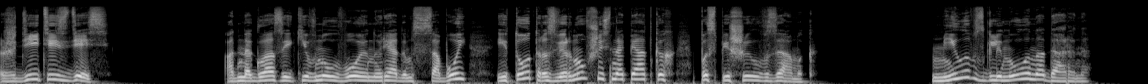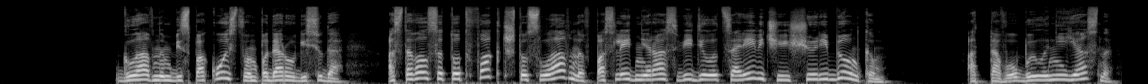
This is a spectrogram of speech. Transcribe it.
«Ждите здесь!» Одноглазый кивнул воину рядом с собой, и тот, развернувшись на пятках, поспешил в замок. Мила взглянула на Дарана. Главным беспокойством по дороге сюда оставался тот факт, что Славна в последний раз видела царевича еще ребенком. Оттого было неясно,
